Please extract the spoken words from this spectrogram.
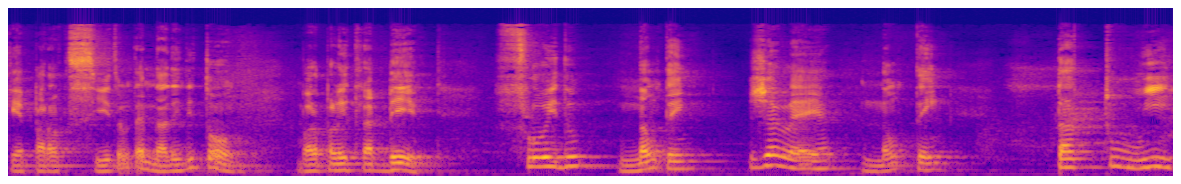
que é paroxítono terminado em ditongo. Bora para a letra B. Fluido, não tem. Geleia, não tem. Tatuí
